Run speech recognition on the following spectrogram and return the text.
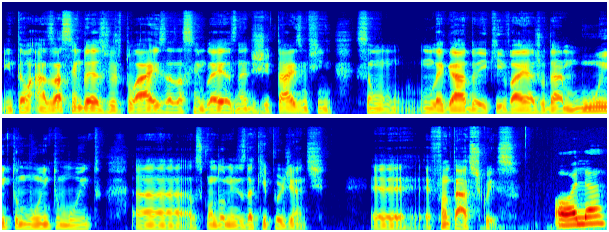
Então, as assembleias virtuais, as assembleias né, digitais, enfim, são um legado aí que vai ajudar muito, muito, muito uh, os condomínios daqui por diante. É, é fantástico isso. Olha,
